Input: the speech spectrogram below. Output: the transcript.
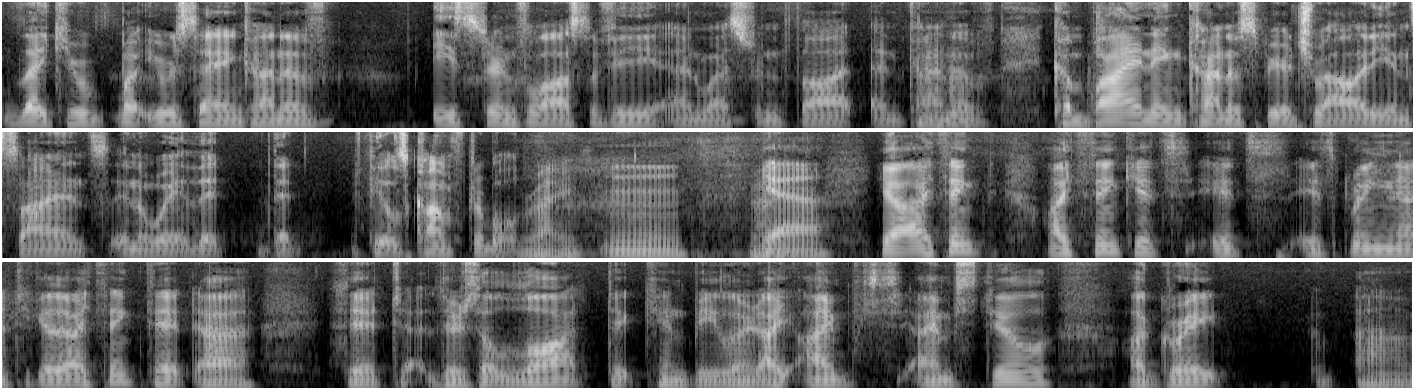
like you what you were saying, kind of Eastern philosophy and Western thought, and kind Uh-huh. of combining kind of spirituality and science in a way that that feels comfortable. Right. Mm. Right. Yeah. Yeah, I think I think it's it's it's bringing that together. I think that uh, that there's a lot that can be learned. I, I'm I'm still a great uh,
